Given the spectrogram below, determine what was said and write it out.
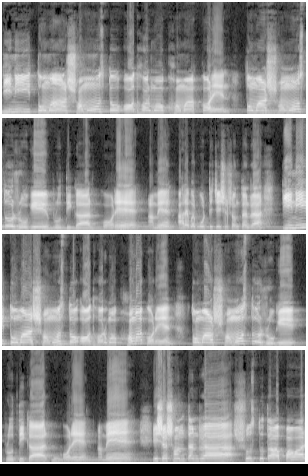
তিনি তোমার সমস্ত অধর্ম ক্ষমা করেন তোমার সমস্ত রোগে প্রতিকার করেন। আমেন। আর একবার পড়তে চাই সুসন্তানরা তিনি তোমার সমস্ত অধর্ম ক্ষমা করেন, তোমার সমস্ত রোগে প্রতিকার করেন। আমেন। ঈশ্বর সন্তানরা সুস্থতা পাওয়ার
